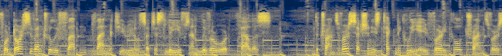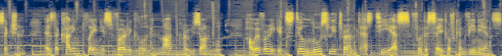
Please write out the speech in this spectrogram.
For dorsiventrally flattened plant materials such as leaves and liverwort thallus, the transverse section is technically a vertical transverse section as the cutting plane is vertical and not horizontal. However, it's still loosely termed as TS for the sake of convenience.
